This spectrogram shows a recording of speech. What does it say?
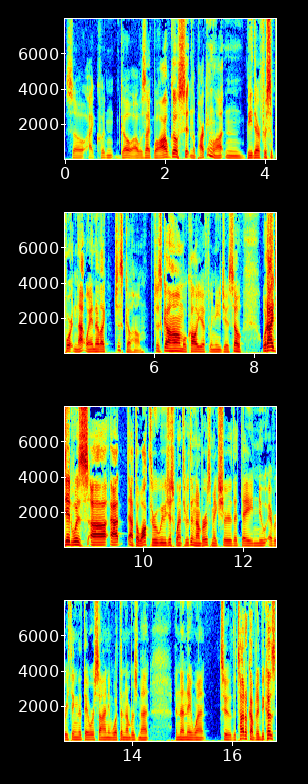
So I couldn't go. I was like, well, I'll go sit in the parking lot and be there for support in that way. And they're like, just go home. Just go home. We'll call you if we need you. So what I did was uh, at at the walkthrough, we just went through the numbers, make sure that they knew everything that they were signing, what the numbers meant, and then they went to the title company because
